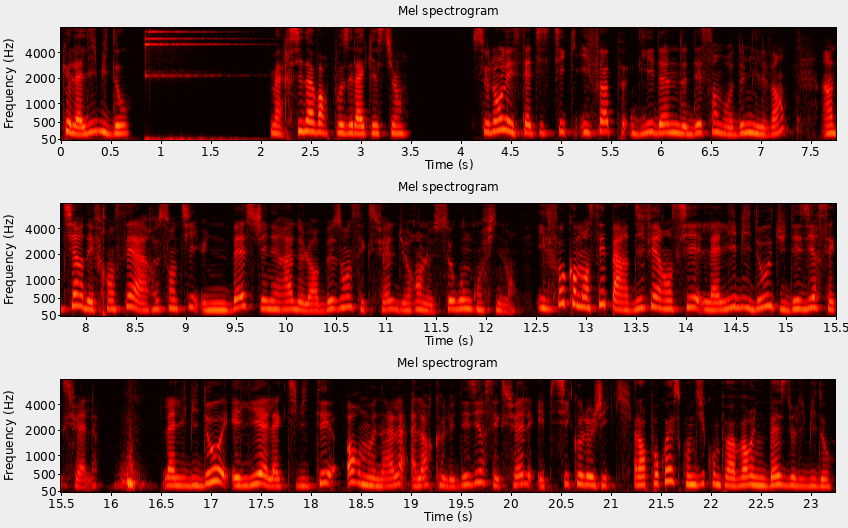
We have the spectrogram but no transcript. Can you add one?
que la libido? Merci d'avoir posé la question. Selon les statistiques IFOP Glidden de décembre 2020, un tiers des Français a ressenti une baisse générale de leurs besoins sexuels durant le second confinement. Il faut commencer par différencier la libido du désir sexuel. La libido est liée à l'activité hormonale alors que le désir sexuel est psychologique. Alors pourquoi est-ce qu'on dit qu'on peut avoir une baisse de libido?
